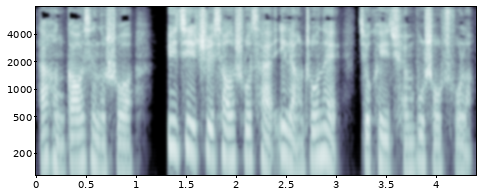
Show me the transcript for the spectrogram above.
他很高兴地说：“预计滞销的蔬菜一两周内就可以全部售出了。”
